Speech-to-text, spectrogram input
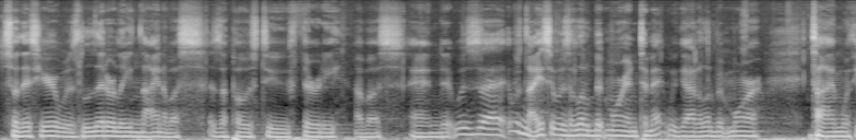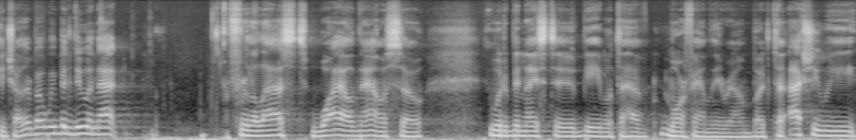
so this year was literally nine of us as opposed to thirty of us, and it was uh, it was nice. It was a little bit more intimate. We got a little bit more time with each other, but we've been doing that for the last while now. So it would have been nice to be able to have more family around. But uh, actually, we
